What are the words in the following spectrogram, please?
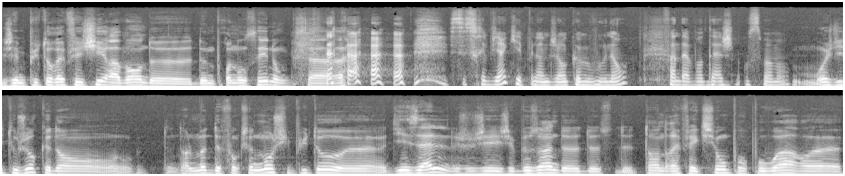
J'aime plutôt réfléchir avant de, me prononcer, donc ça. Ce serait bien qu'il y ait plein de gens comme vous, non? Enfin, davantage en ce moment. Moi, je dis toujours que dans, dans le mode de fonctionnement, je suis plutôt euh, diesel. J'ai besoin de, de, temps de réflexion pour pouvoir euh,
